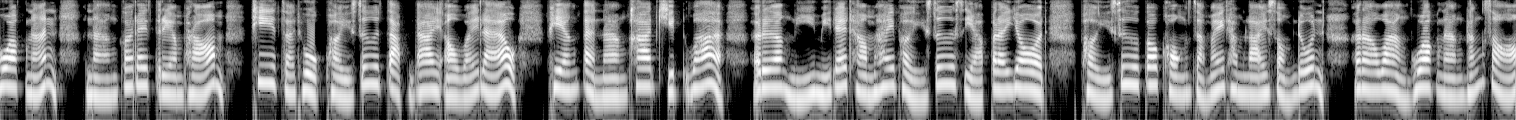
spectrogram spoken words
พวกนั้น นางก็ได้เตรียมพร้อม ที่จะถูกเผยซื่อจับได้เอาไว้แล้ว เพียงแต่นางคาดคิดว่า เรื่องนี้มิได้ทำให้เผยซื่อเสียประโยชน์ เผยซื่อก็คงจะไม่ทำลายสมดุล ระหว่างพวกนางทั้งสอง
